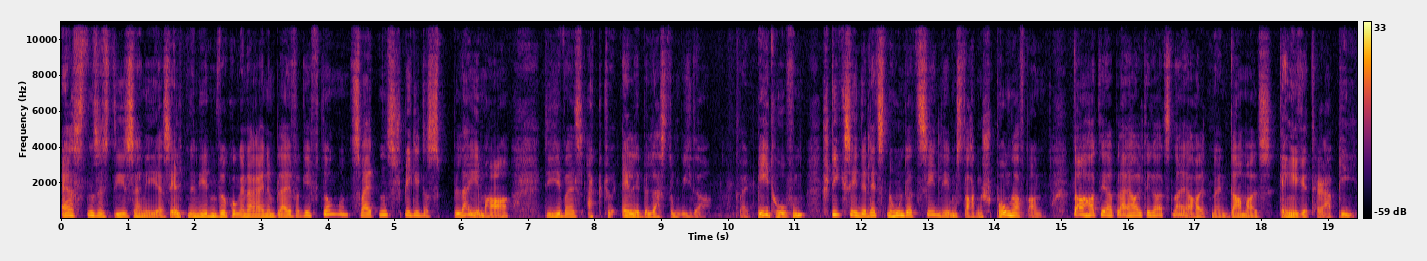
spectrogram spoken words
Erstens ist dies eine eher seltene Nebenwirkung einer reinen Bleivergiftung und zweitens spiegelt das Blei im Haar die jeweils aktuelle Belastung wider. Bei Beethoven stieg sie in den letzten 110 Lebenstagen sprunghaft an. Da hatte er bleihaltige Arznei erhalten, eine damals gängige Therapie.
